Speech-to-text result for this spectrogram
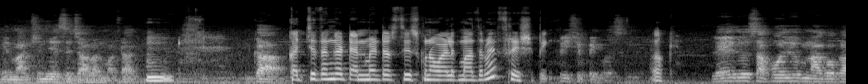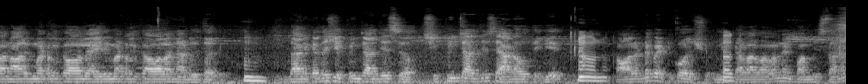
మీరు మెన్షన్ చేస్తే చాలన్నమాట. మ్మ్. ఇంకా ఖచ్చితంగా టెన్ మీటర్స్ తీసుకున్న వాళ్ళకి మాత్రమే ఫ్రీ షిప్పింగ్ ఫ్రీ షిప్పింగ్ వస్తుంది. ఓకే లేదు సపోజ్ నాకు ఒక నాలుగు మీటర్లు కావాలి ఐదు మీటర్లు కావాలని అడుగుతుంది ఉమ్, దానికైతే shipping charges shipping charges add అవుతాయి. కావాలంటే పెట్టుకోవచ్చు. మీకు ఎలా కావాలో నేను పంపిస్తాను.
